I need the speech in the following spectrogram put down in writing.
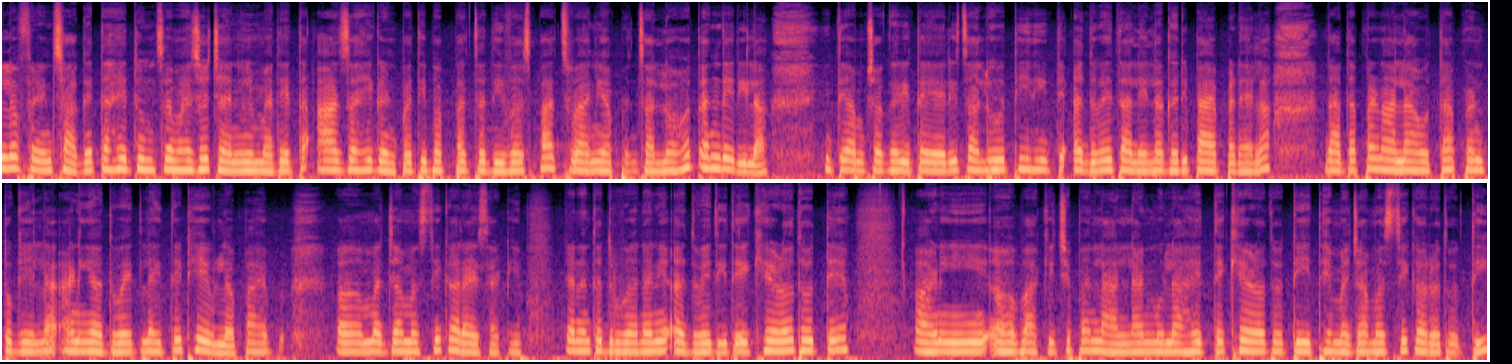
हॅलो फ्रेंड स्वागत आहे तुमचं माझ्या चॅनलमध्ये. तर आज आहे गणपती बाप्पाचा दिवस पाचवा आणि आपण चाललो आहोत अंधेरीला. इथे आमच्या घरी तयारी चालू होती आणि इथे अद्वैत आलेला घरी पाय पडायला. दादा पण आला होता पण तो गेला आणि अद्वैतला इथे ठेवलं पाय मज्जा मस्ती करायसाठी. त्यानंतर ध्रुवन आणि अद्वैत इथे खेळत होते आणि बाकीची पण लहान लहान मुलं आहेत ते खेळत होती इथे मजा मस्ती करत होती.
